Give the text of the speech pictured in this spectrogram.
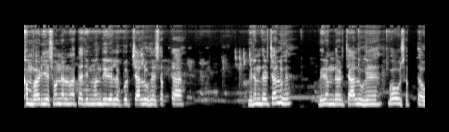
ખંભાળીએ સોનલ માતાજીનું મંદિરે લગભગ ચાલુ હે સપ્તાહ. વિરમદર ચાલુ હે? વિરમદર ચાલુ હે બહુ સપ્તાહ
